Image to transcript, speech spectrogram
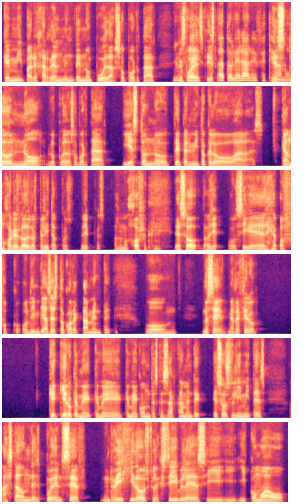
que mi pareja realmente no pueda soportar. No que pueda decir, a tolerar, efectivamente. Esto no lo puedo soportar y esto no te permito que lo hagas. Que a lo mejor es lo de los pelitos, pues, pues a lo mejor eso, oye, o sigue, o limpias esto correctamente, o no sé, me refiero que quiero que me, que me, que me contestes exactamente esos límites, hasta dónde pueden ser rígidos, flexibles y, cómo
